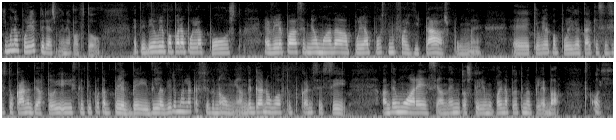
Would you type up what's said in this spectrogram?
και ήμουν πολύ επηρεασμένη από αυτό. Επειδή έβλεπα πάρα πολλά post, έβλεπα σε μια ομάδα πολλά post με φαγητά, ας πούμε. Ε, και βλέπα πολύ ατάκες, εσείς το κάνετε αυτό ή είστε τίποτα πλεμπέι. Δηλαδή, ρε μαλάκα, συγγνώμη, αν δεν κάνω εγώ αυτό που κάνεις εσύ, αν δεν μου αρέσει, αν δεν είναι το στυλ μου, πάει να πει ότι είμαι πλέμπα. Όχι.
